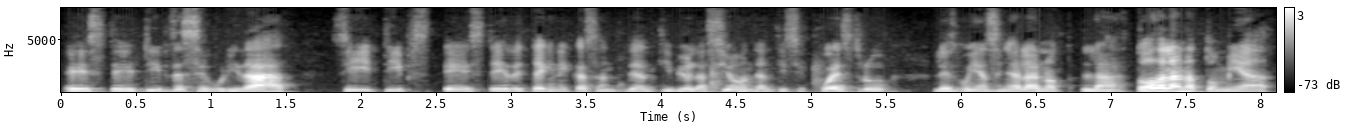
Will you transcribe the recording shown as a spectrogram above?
este, tips de seguridad, ¿sí? tips este, de técnicas de antiviolación, de antisecuestro. Les voy a enseñar la la- toda la anatomía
